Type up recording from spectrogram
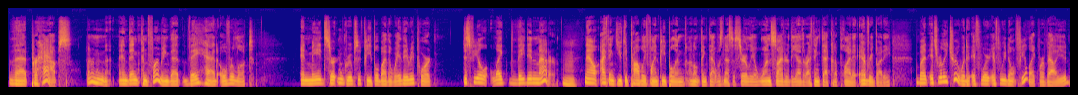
that perhaps and then confirming that they had overlooked and made certain groups of people by the way they report just feel like they didn't matter. Mm-hmm. Now, I think you could probably find people, and I don't think that was necessarily a one side or the other. I think that could apply to everybody. But it's really true. If we're if we don't feel like we're valued,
